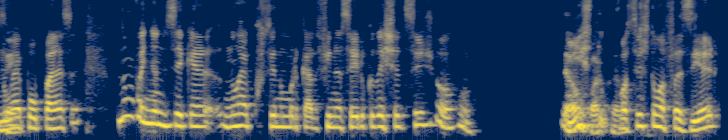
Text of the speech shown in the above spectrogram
não Sim. é poupança. Não venham dizer que é, não é por ser no mercado financeiro que deixa de ser jogo. Não, isto claro que vocês estão a fazer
